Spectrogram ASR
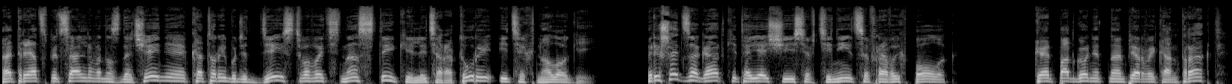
отряд специального назначения, который будет действовать на стыке литературы и технологий, решать загадки, таящиеся в тени цифровых полок. Кэт подгонит нам первый контракт,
